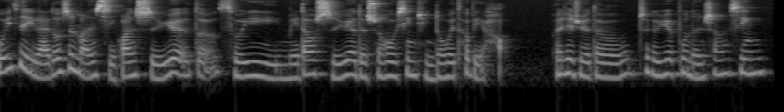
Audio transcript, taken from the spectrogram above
我一直以来都是蛮喜欢十月的，所以每到十月的时候心情都会特别好，而且觉得这个月不能伤心。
